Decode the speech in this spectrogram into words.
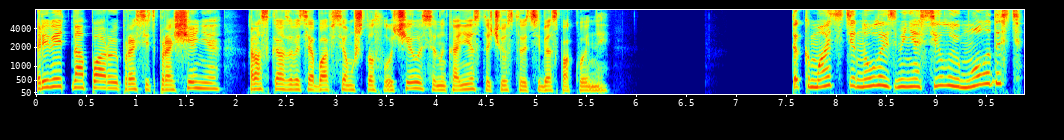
реветь на пару и просить прощения, рассказывать обо всем, что случилось, и, наконец-то, чувствовать себя спокойной. «Так мать стянула из меня силу и молодость?»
